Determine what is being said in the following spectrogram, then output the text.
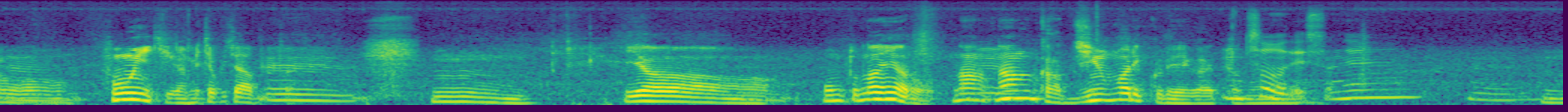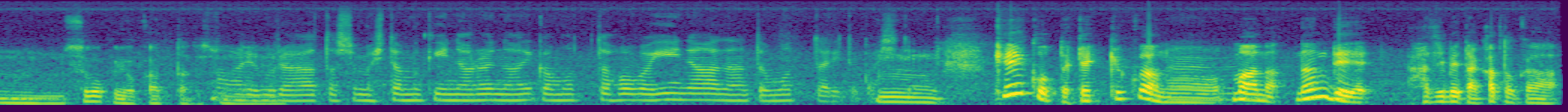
雰囲気がめちゃくちゃあった。ううん、んいやーほんとなんやろな,、うん。なんかじんわりくる映画やったなうんそうですね。ううんんすごく良かったですね、まああれぐらい私もひたむきになれないか持った方がいいななんて思ったりとかして、うん、稽古って結局あの、うん。まあななんで始めたかとか、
